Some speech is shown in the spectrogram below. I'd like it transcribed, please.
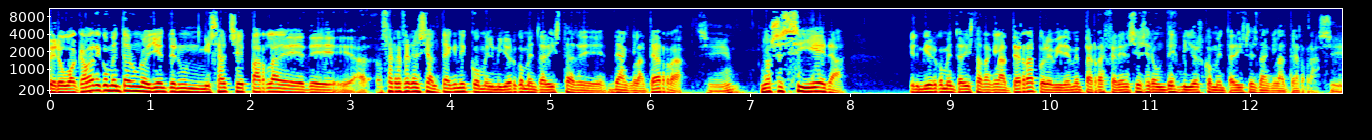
però ho acaba de comentar un oient en un missatge parla de, de fer referència al tècnic com el millor comentarista d'Anglaterra sí. no sé si era el millor comentarista d'Anglaterra, però evidentment per referència serà un dels millors comentaristes d'Anglaterra. Sí.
